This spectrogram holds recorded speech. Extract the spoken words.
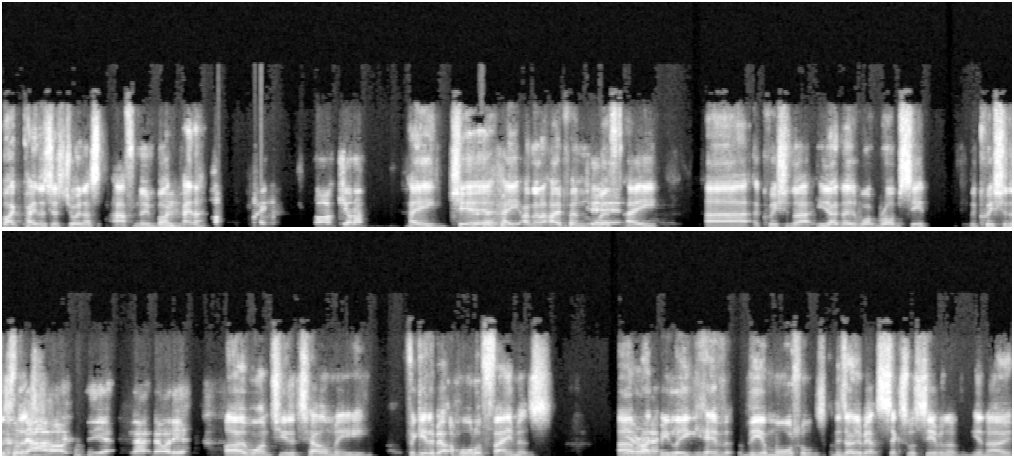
Bike Painter's just joined us. Afternoon, Bike Hmm. Painter. Oh, kia ora. Hey, chair. hey, I'm going to open Chair. with a uh, a question that you don't know what Rob said. The question is this. no, yeah, no, no idea. I want you to tell me, forget about Hall of Famers. Uh, Yeah, right. Rugby League have the immortals, and there's only about six or seven of them, you know,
